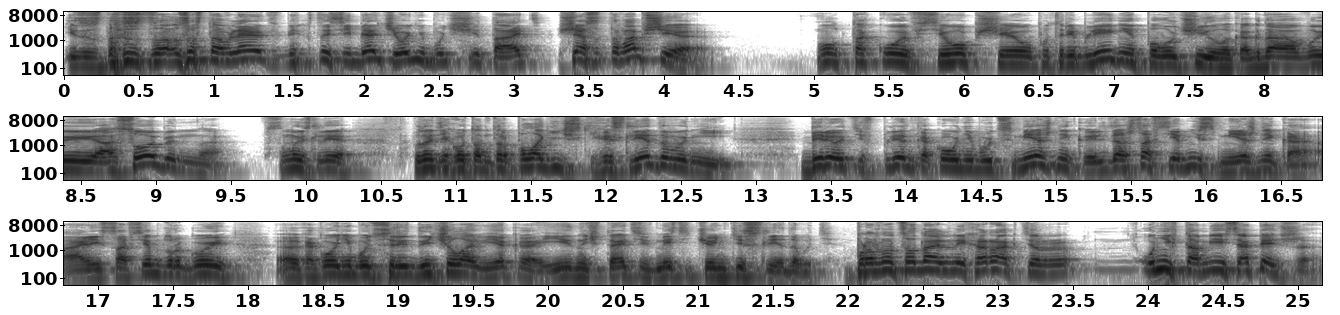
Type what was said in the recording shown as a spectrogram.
и заставляют вместо себя чего-нибудь считать. Сейчас это вообще ну, такое всеобщее употребление получило, когда вы особенно, в смысле, вот этих вот антропологических исследований берете в плен какого-нибудь смежника или даже совсем не смежника, а из совсем другой э, какой-нибудь среды человека и начинаете вместе что-нибудь исследовать. Про национальный характер у них там есть, опять же,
